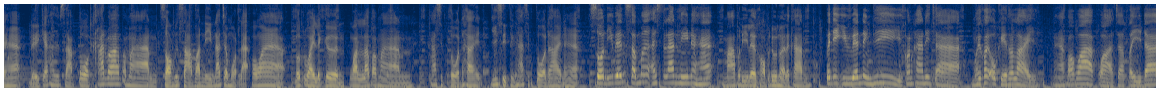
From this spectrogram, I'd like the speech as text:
นะฮะเหลือแค่53 ตัวคาดว่าประมาณ 2-3 วันนี้น่าจะหมดแล้ว เพราะว่าลดไวเหลือเกินวันละประมาณ 50 ตัวได้ 20-50 ตัวได้นะฮะส่วนอีเวนต์ Summer Iceland นี้นะฮะมาพอดีเลยขอไปดูหน่อยละกัน เป็นอีกอีเวนต์หนึ่งที่ค่อนข้างที่จะไม่ค่อยโอเคเท่าไหร่นะฮะเพราะว่ากว่าจะตีได้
